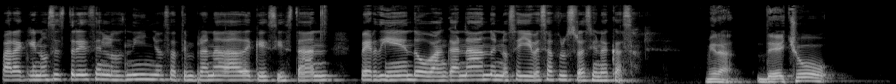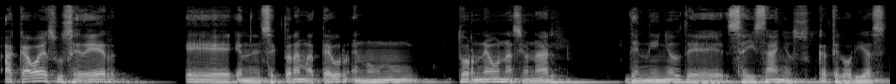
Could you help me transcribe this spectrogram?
para que no se estresen los niños a temprana edad de que si están perdiendo o van ganando y no se lleve esa frustración a casa. Mira, de hecho, acaba de suceder eh, en el sector amateur en un torneo nacional de niños de 6 años, categorías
